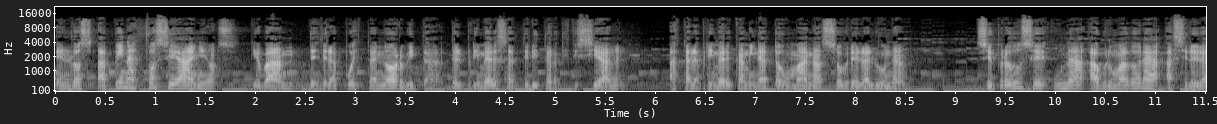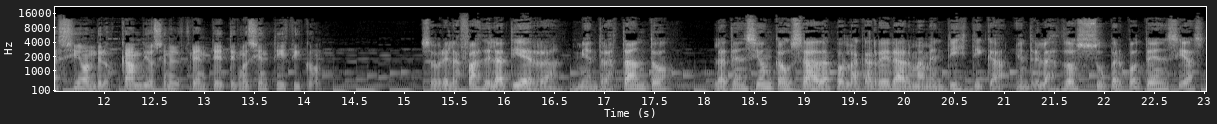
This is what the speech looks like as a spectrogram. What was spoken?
En los apenas 12 años que van desde la puesta en órbita del primer satélite artificial hasta la primera caminata humana sobre la Luna, se produce una abrumadora aceleración de los cambios en el frente tecnocientífico. Sobre la faz de la Tierra, mientras tanto, la tensión causada por la carrera armamentística entre las dos superpotencias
